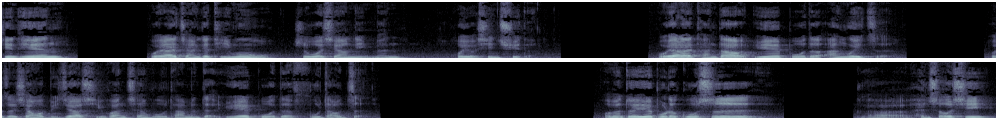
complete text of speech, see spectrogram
今天我要讲一个题目，是我想你们会有兴趣的。我要来谈到约伯的安慰者，或者像我比较喜欢称呼他们的约伯的辅导者。我们对约伯的故事，呃，很熟悉。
